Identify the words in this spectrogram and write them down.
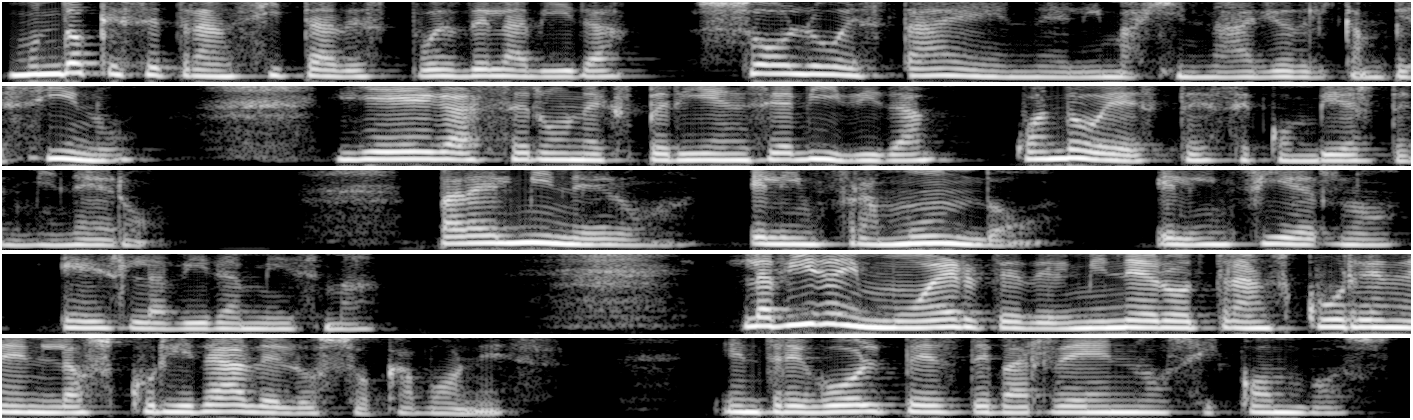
mundo que se transita después de la vida, solo está en el imaginario del campesino. Llega a ser una experiencia vívida cuando éste se convierte en minero. Para el minero, el inframundo, el infierno, es la vida misma. La vida y muerte del minero transcurren en la oscuridad de los socavones, entre golpes de barrenos y combos,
